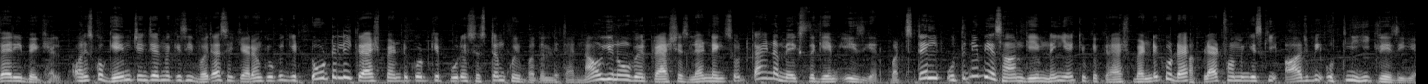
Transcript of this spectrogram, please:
very big help और इसको गेम चेंजर में किसी वजह से कह रहा हूँ क्योंकि ये टोटली क्रैश पेंटिकोड के पूरे सिस्टम को ही बदल देता है। Now you know where Crash is landing so it kind makes the game easier but still उतनी भी आसान गेम नहीं है क्योंकि क्रैश बैंडिकोड है प्लेटफॉर्मिंग इसकी आज भी उतनी ही क्रेजी है।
